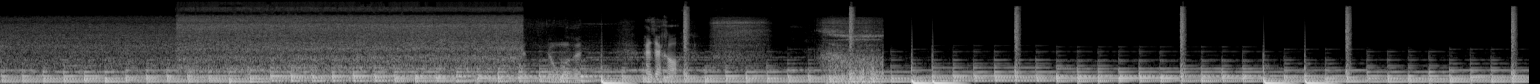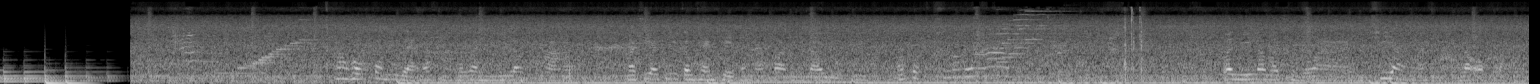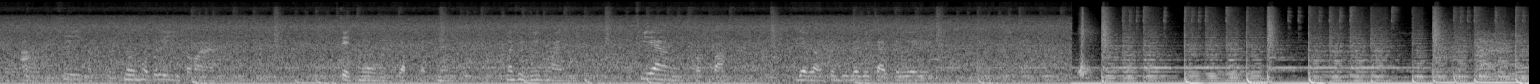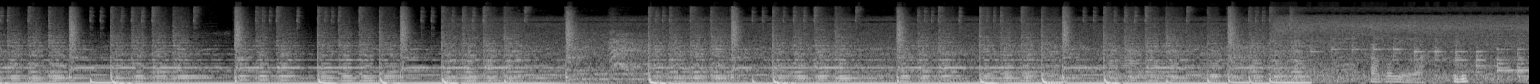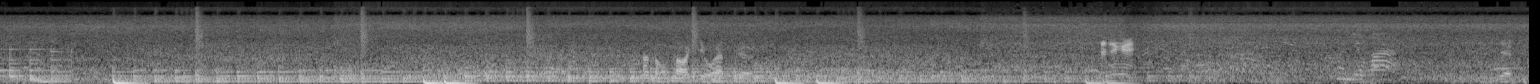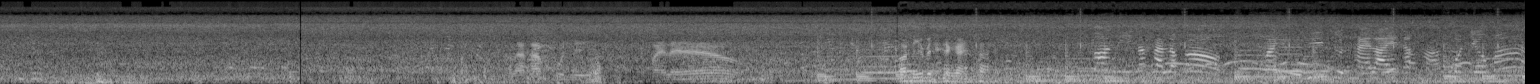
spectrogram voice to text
ย จ็ดโมงกับแปดโมงมาถึงนี่ประมาณเที่ยงกว่าเดี๋ยวเราไปดูบรรยากาศกันเลยข้าวก็ ต้องต่อคิวกันเออเป็นยังไง คนเยอะมากเยอะเอาละครับคุณนี้ไปแล้ว ตอนนี้เป็นยังไงบ้างตอนนี้นะคะแล้วก็มาอยู่ที่จุดไฮไลท์นะคะ คนเยอะมาก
